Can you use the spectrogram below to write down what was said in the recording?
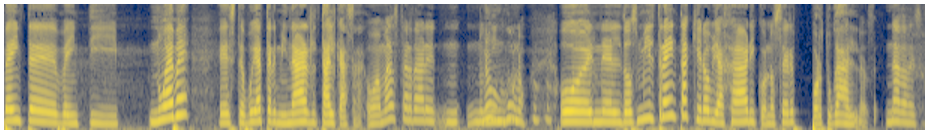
2029 este, voy a terminar tal casa. O a más tardar en No, ninguno. O en el 2030 quiero viajar y conocer Portugal. o sea, nada de eso.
